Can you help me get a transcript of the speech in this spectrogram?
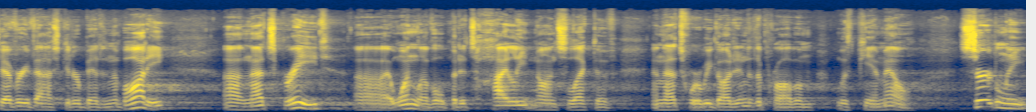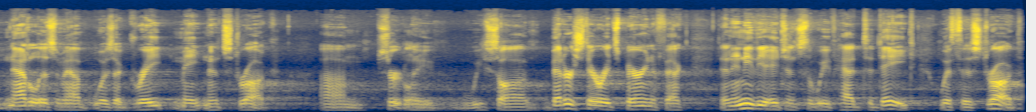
to every vascular bed in the body. Uh, and that's great uh, at one level, but it's highly non selective. And that's where we got into the problem with PML. Certainly, natalizumab was a great maintenance drug. Um, certainly, we saw better steroid sparing effect than any of the agents that we've had to date with this drug.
